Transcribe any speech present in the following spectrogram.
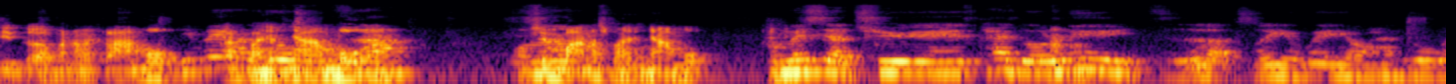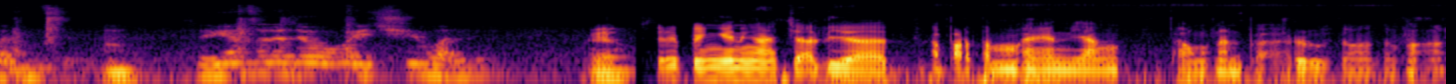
itu apa namanya lamuk因为 kan 很 banyak 多蚊子 nyamuk 啊 ah. 我 Musim 们 panas banyak nyamuk. 我们小区太多绿植了，所以会有很多蚊子， Hmm. 所以用这个就会驱蚊。 Ya. Istri pengen ngajak lihat apartemen yang bangunan baru, teman-teman.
